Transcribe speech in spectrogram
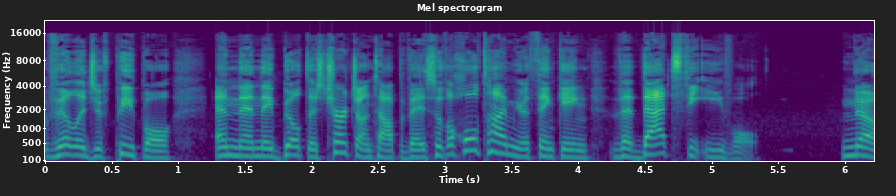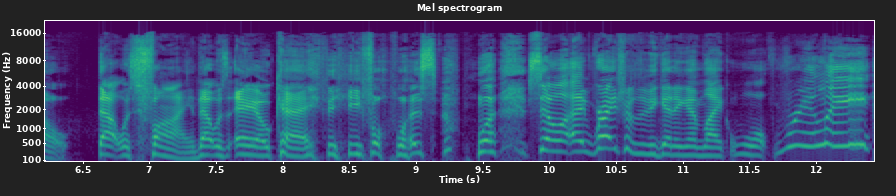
village of people, and then they built this church on top of it. So the whole time you're thinking that that's the evil. No, that was fine. That was a okay. The evil was, was so uh, right from the beginning. I'm like, well, really?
